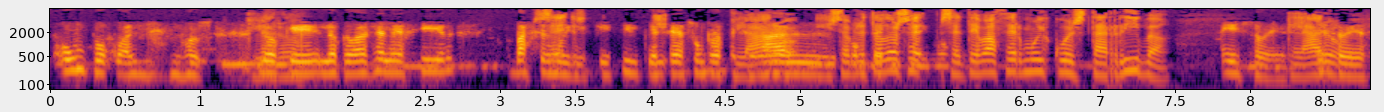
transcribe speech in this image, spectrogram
o un poco al menos, claro. lo que lo que vas a elegir va a ser muy difícil que seas un profesional. Claro. Y sobre todo se, se, te va a hacer muy cuesta arriba. Eso es, claro. eso es.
